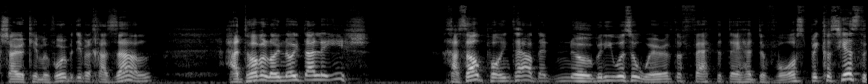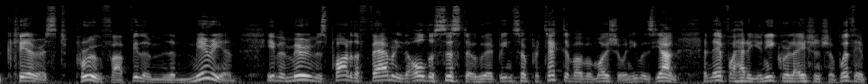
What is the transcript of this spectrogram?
Chazal, Chazal point out that nobody was aware of the fact that they had divorced because here's the clearest proof. I feel the Miriam, even Miriam is part of the family, the older sister who had been so protective over Moshe when he was young and therefore had a unique relationship with him.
